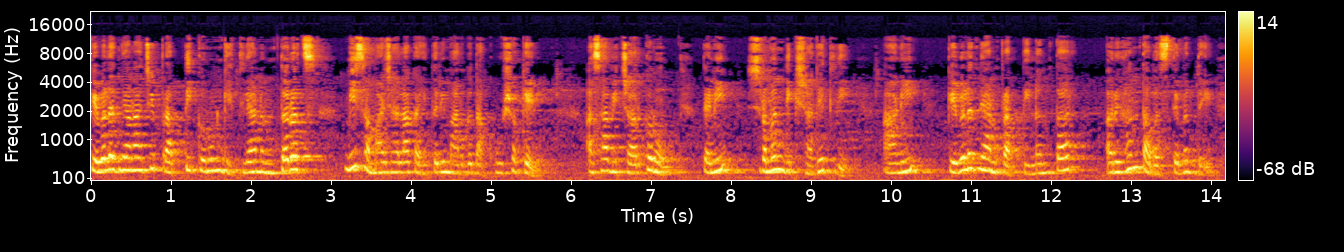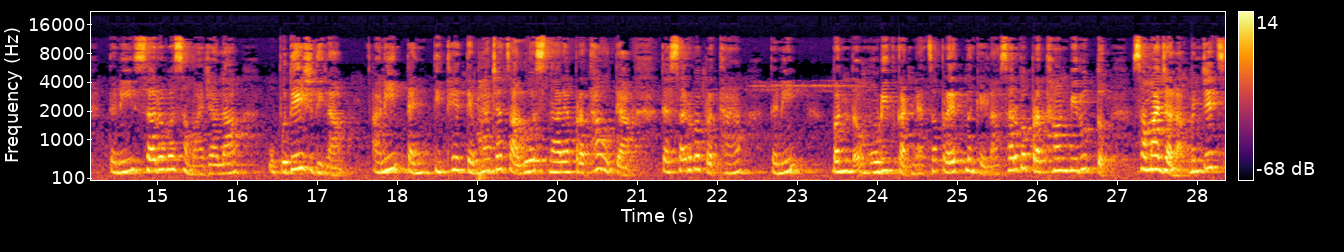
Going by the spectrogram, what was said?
केवळ ज्ञानाची प्राप्ती करून घेतल्यानंतरच मी समाजाला काहीतरी मार्ग दाखवू शकेन असा विचार करून त्यांनी श्रमण दीक्षा घेतली आणि केवळ ज्ञान प्राप्तीनंतर अर्हंत अवस्थेमध्ये त्यांनी सर्व समाजाला उपदेश दिला आणि त्यां तिथे तेव्हा ज्या चालू असणाऱ्या प्रथा होत्या त्या सर्व प्रथा त्यांनी बंद मोडीत काढण्याचा प्रयत्न केला. सर्व प्रथांविरुद्ध समाजाला म्हणजेच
